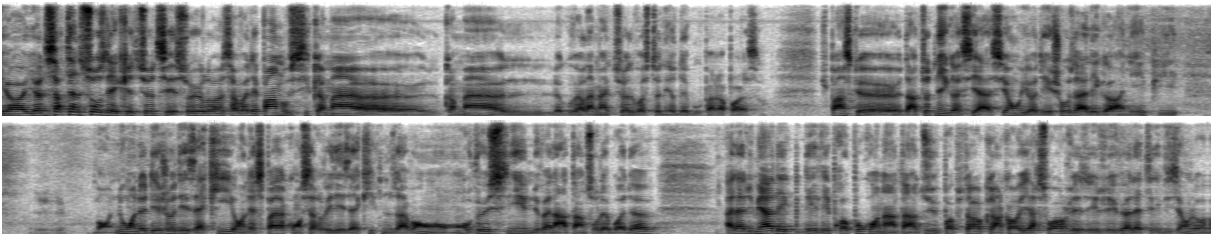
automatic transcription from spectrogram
il, y a, une certaine source d'inquiétude, c'est sûr. Ça va dépendre aussi comment, comment le gouvernement actuel va se tenir debout par rapport à ça. Je pense que dans toute négociation, il y a des choses à aller gagner. Puis, bon, nous, on a déjà des acquis. On espère conserver les acquis que nous avons. On, on veut signer une nouvelle entente sur le bois d'œuvre à la lumière des, propos qu'on a entendus, pas plus tard qu'encore hier soir, je l'ai vu à la télévision, là,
